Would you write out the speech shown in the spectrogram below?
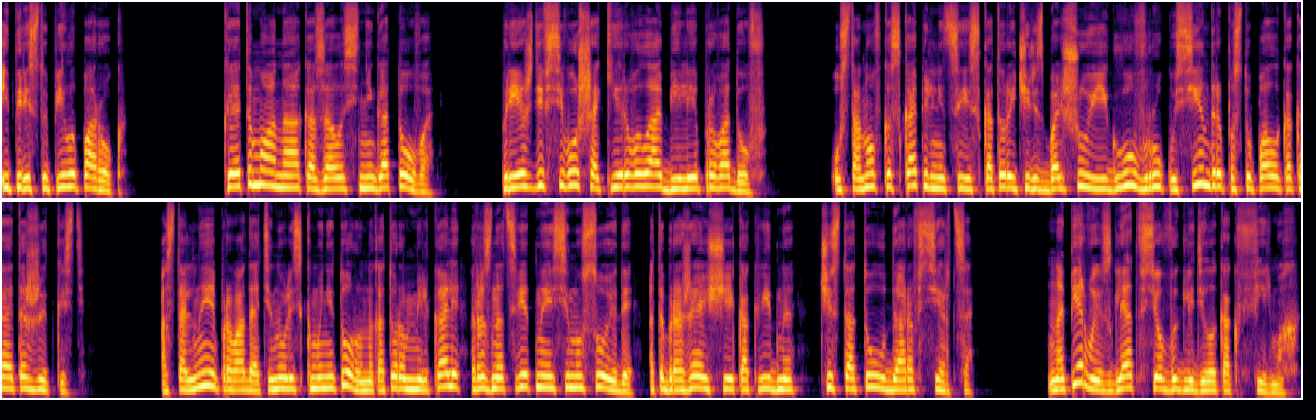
и переступила порог. К этому она оказалась не готова. Прежде всего шокировало обилие проводов. Установка с капельницей, из которой через большую иглу в руку Синдры поступала какая-то жидкость. Остальные провода тянулись к монитору, на котором мелькали разноцветные синусоиды, отображающие, как видно, частоту ударов сердца. На первый взгляд все выглядело как в фильмах.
